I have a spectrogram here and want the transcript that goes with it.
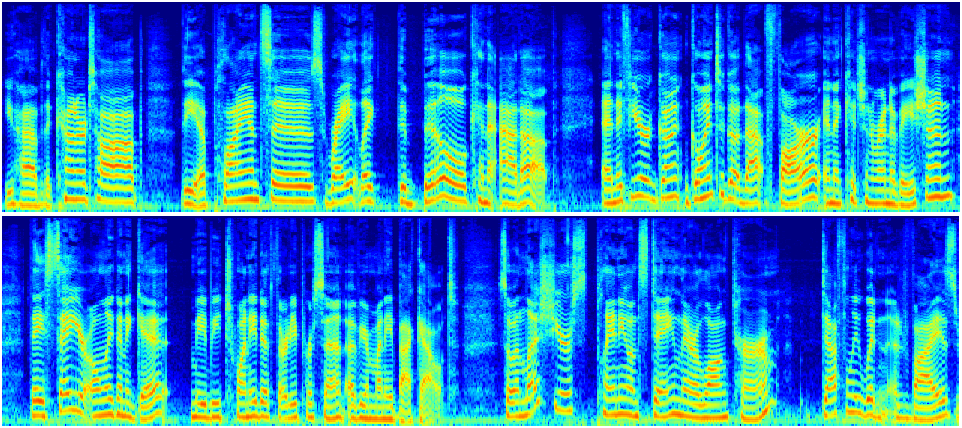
you have the countertop, the appliances, right? Like the bill can add up. And if you're go- going to go that far in a kitchen renovation, they say you're only going to get maybe 20 to 30% of your money back out. So unless you're planning on staying there long term, definitely wouldn't advise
